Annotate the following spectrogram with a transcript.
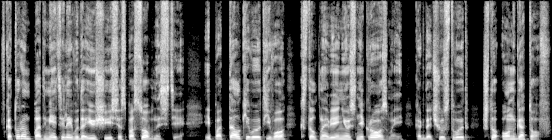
в котором подметили выдающиеся способности, и подталкивают его к столкновению с некрозмой, когда чувствуют, что он готов.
